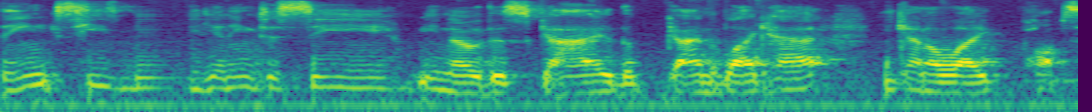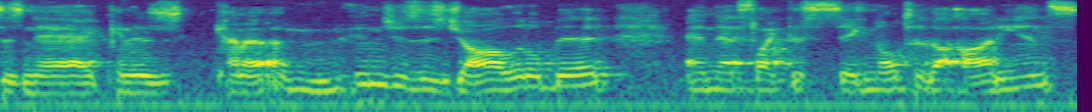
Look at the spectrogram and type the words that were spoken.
thinks he's beginning to see you know this guy the guy in the black hat he kind of like pops his neck and is kind of um, unhinges his jaw a little bit. And that's like the signal to the audience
